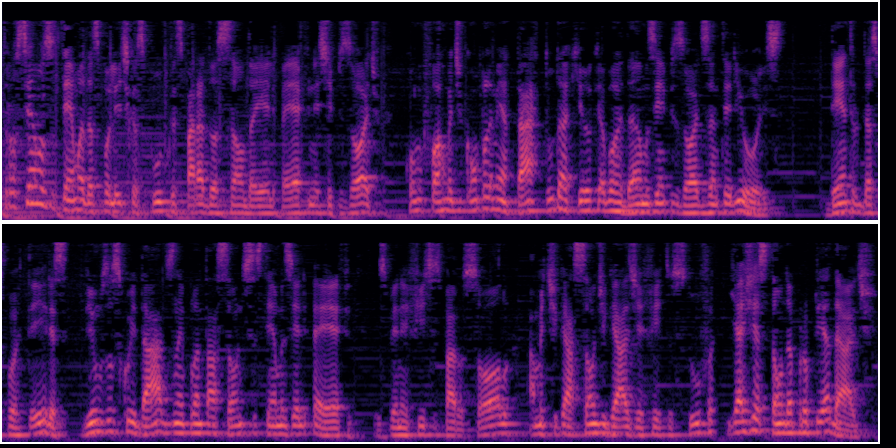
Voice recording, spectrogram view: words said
Trouxemos o tema das políticas públicas para a adoção da ILPF neste episódio como forma de complementar tudo aquilo que abordamos em episódios anteriores. Dentro das porteiras, vimos os cuidados na implantação de sistemas de LPF, os benefícios para o solo, a mitigação de gases de efeito estufa e a gestão da propriedade.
